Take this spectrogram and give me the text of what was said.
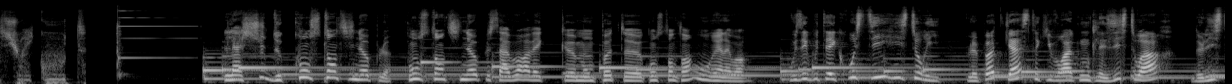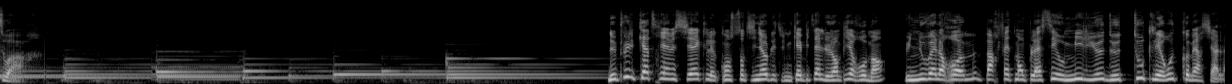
sur écoute. La chute de Constantinople. Constantinople, ça a à voir avec euh, mon pote euh, Constantin ou rien à voir? Vous écoutez Krusty History, le podcast qui vous raconte les histoires de l'histoire. Depuis le IVe siècle, Constantinople est une capitale de l'Empire romain, une nouvelle Rome parfaitement placée au milieu de toutes les routes commerciales.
